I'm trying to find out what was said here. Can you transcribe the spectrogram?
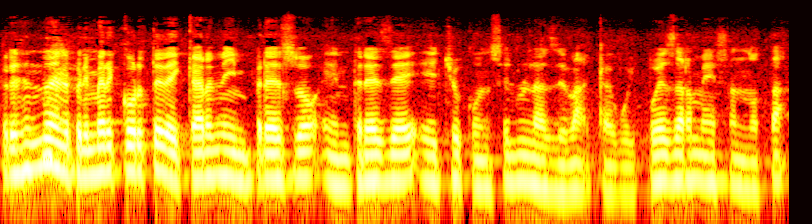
Presentan el primer corte de carne impreso en 3D hecho con células de vaca, güey. ¿Puedes darme esa nota?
